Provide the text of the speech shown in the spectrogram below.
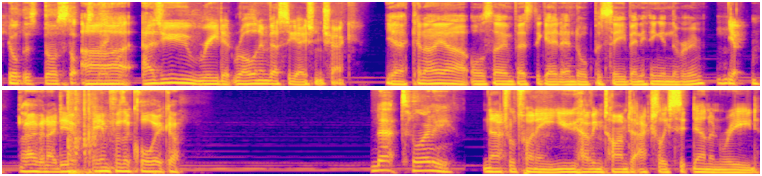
killed this no stop the snake? Uh, as you read it, roll an investigation check. Yeah. Can I uh, also investigate and or perceive anything in the room? Yep. I have an idea. Aim for the cloaca. Nat twenty. Natural 20, you having time to actually sit down and read.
